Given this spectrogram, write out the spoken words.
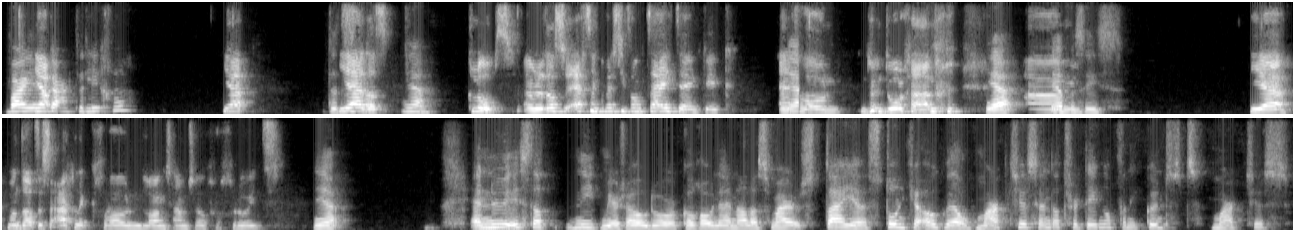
waar je ja. kaarten liggen. Ja. Dat, ja, dat ja. klopt. En dat is echt een kwestie van tijd, denk ik. En Ja. gewoon doorgaan. Ja, ja, Ehm, precies. Ja, want dat is eigenlijk gewoon langzaam zo gegroeid. Ja. En nu is dat niet meer zo door corona en alles, maar sta je, stond je ook wel op marktjes en dat soort dingen, op van die kunstmarktjes?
